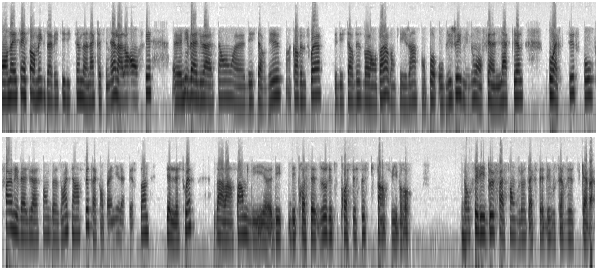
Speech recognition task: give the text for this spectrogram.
on a été informé que vous avez été victime d'un acte criminel. Alors on fait euh, l'évaluation euh, des services. Encore une fois, c'est des services volontaires, donc les gens ne sont pas obligés, mais nous on fait un appel proactif pour faire l'évaluation de besoins, puis ensuite accompagner la personne si elle le souhaite dans l'ensemble des, des, procédures et du processus qui s'en suivra. Donc, c'est les deux façons d'accéder aux services du CAVAC.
